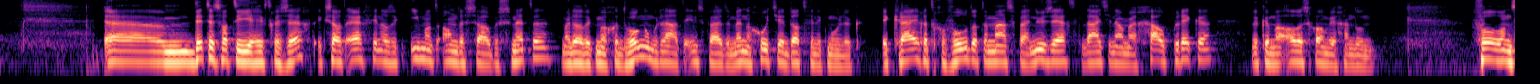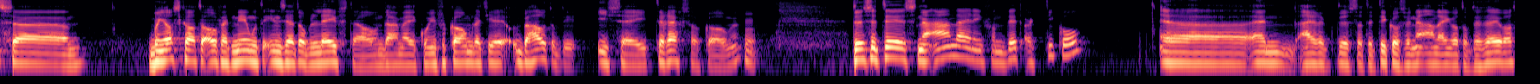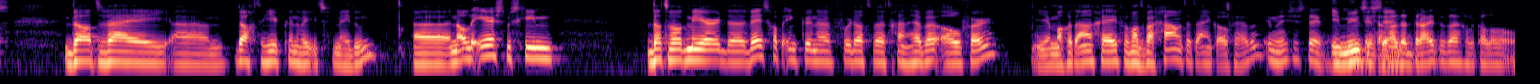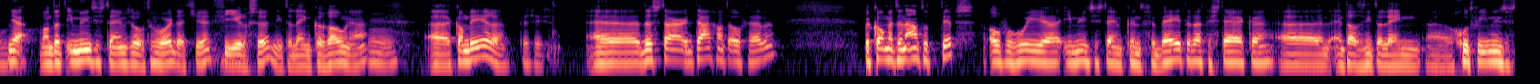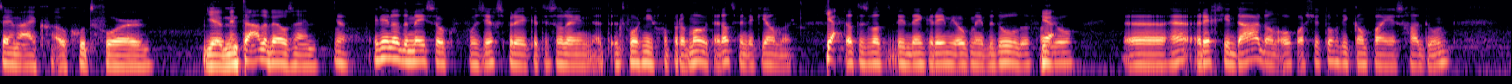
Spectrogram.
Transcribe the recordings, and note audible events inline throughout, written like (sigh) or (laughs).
Um, dit is wat hij heeft gezegd. Ik zou het erg vinden als ik iemand anders zou besmetten, maar dat ik me gedwongen moet laten inspuiten met een goedje, dat vind ik moeilijk. Ik krijg het gevoel dat de maatschappij nu zegt: laat je nou maar gauw prikken, dan kunnen we alles gewoon weer gaan doen. Volgens uh, Bonjaski had de overheid meer moeten inzetten op leefstijl. En daarmee kon je voorkomen dat je überhaupt op de IC terecht zou komen. Hm. Dus het is naar aanleiding van dit artikel. Uh, en eigenlijk dus dat artikel is weer naar aanleiding wat op tv was. Dat wij uh, dachten, hier kunnen we iets mee doen. Uh, en allereerst misschien dat we wat meer de wetenschap in kunnen voordat we het gaan hebben over je mag het aangeven, want waar gaan we het uiteindelijk over hebben? Immuunsysteem. Immuunsysteem. Daar, daar draait het eigenlijk allemaal om. Ja, want het immuunsysteem zorgt ervoor dat je virussen, niet alleen corona, mm. uh, kan weren. Precies. Uh, dus daar, daar gaan we het over hebben. We komen met een aantal tips over hoe je je immuunsysteem kunt verbeteren, versterken. Uh, en dat is niet alleen goed voor je immuunsysteem, maar eigenlijk ook goed voor je mentale welzijn. Ja, ik denk dat de meesten ook voor zich spreken. Het is alleen, het, het wordt niet gepromoot en dat vind ik jammer. Ja. Dat is wat ik denk Remy ook mee bedoelde. Van Ja. joh, eh, hè, richt je daar dan op als je toch die campagnes gaat doen.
